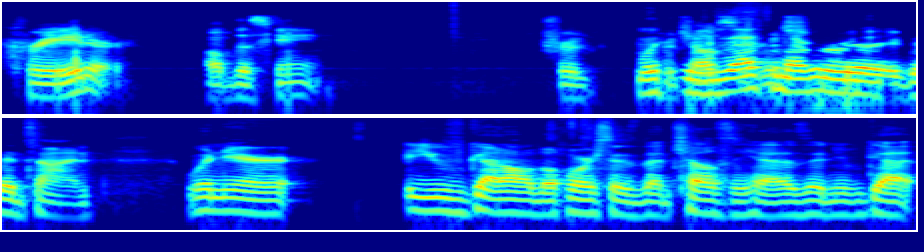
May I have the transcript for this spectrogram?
creator of this game for Which for Chelsea, that's which- never really a good sign when you're you've got all the horses that Chelsea has and you've got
